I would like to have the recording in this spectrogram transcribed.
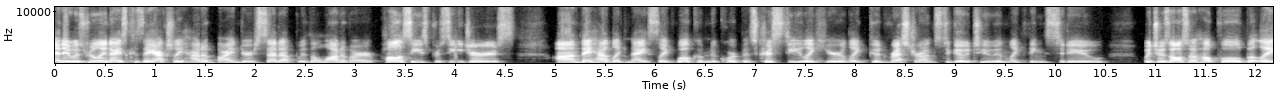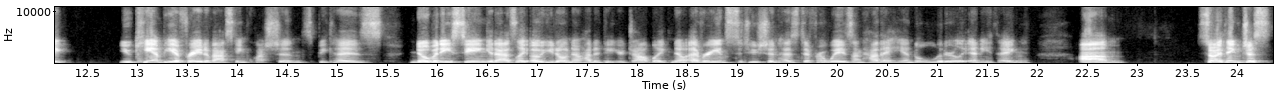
and it was really nice because they actually had a binder set up with a lot of our policies, procedures. Um, they had like nice like welcome to Corpus Christi, like here like good restaurants to go to and like things to do, which was also helpful. But like you can't be afraid of asking questions because nobody's seeing it as like, oh, you don't know how to do your job. Like, no, every institution has different ways on how they handle literally anything. Um, so I think just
